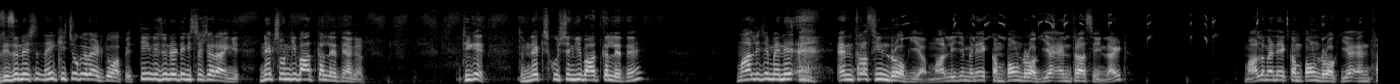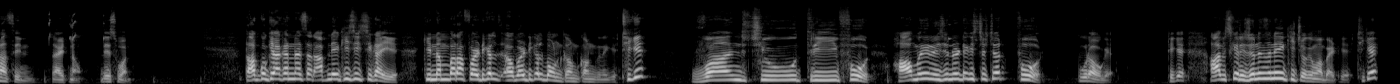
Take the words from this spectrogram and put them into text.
रिजोनेशन नहीं खींचोगे बैठ के वहाँ पे। तीन रिजोनेटिंग स्ट्रक्चर आएँगे। नेक्स्ट वन की बात कर लेते हैं अगर। ठीक है? तो नेक्स्ट क्वेश्चन की बात कर लेते हैं। मान लीजिए मैंने एंथ्रासीन ड्रॉ किया, मान लीजिए मैंने एक कंपाउंड ड्रॉ किया, एंथ्रासीन राइट मान लो मैंने एक कंपाउंड ड्रॉ किया, anthracene right now this one तो आपको क्या करना है सर? आपने एक ही चीज़ सिखाई है कि number of vertical vertical bond count count करेंगे, ठीक है? One two three four how many resonating structure four पूरा हो गया. ठीक है? आप इसके रिजोनेंस नहीं खींचोगे वहाँ बैठ के, ठीक है?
